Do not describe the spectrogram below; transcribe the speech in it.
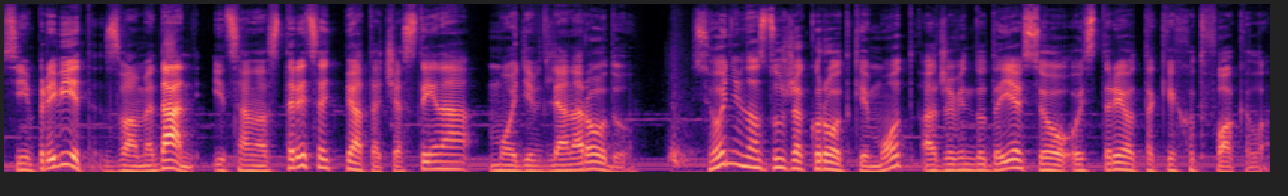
Всім привіт! З вами Дан, і це в нас 35-та частина модів для народу. Сьогодні в нас дуже короткий мод, адже він додає всього ось три от таких от факела.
